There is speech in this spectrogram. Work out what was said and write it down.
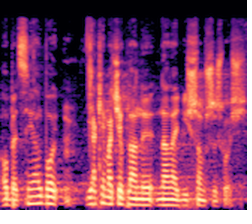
obecnie albo jakie macie plany na najbliższą przyszłość?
